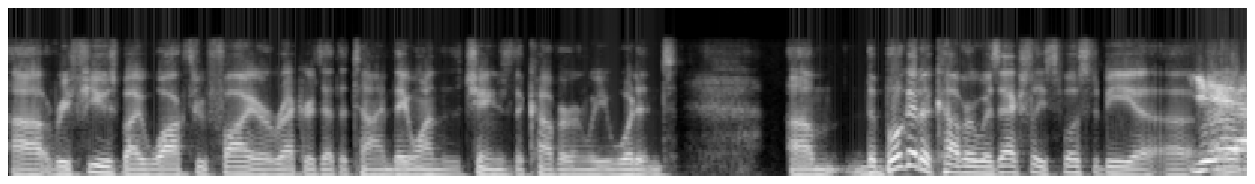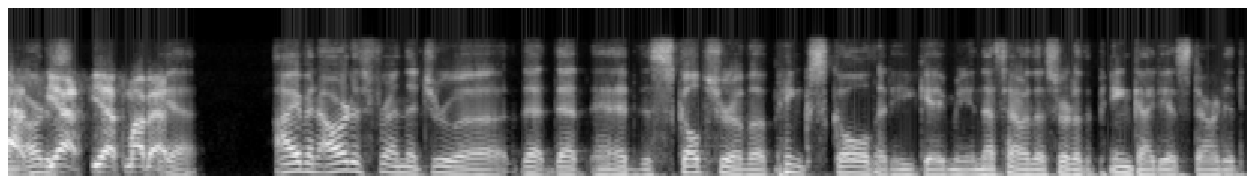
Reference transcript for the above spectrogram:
uh, refused by Walk Through Fire Records at the time. They wanted to change the cover, and we wouldn't. Um, the Boogada cover was actually supposed to be a, a I have an Yes, artist- yes, yes. My bad. yeah. I have an artist friend that drew a that that had the sculpture of a pink skull that he gave me, and that's how the sort of the pink idea started.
